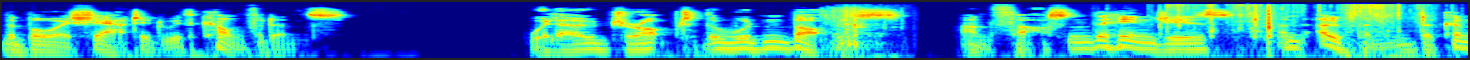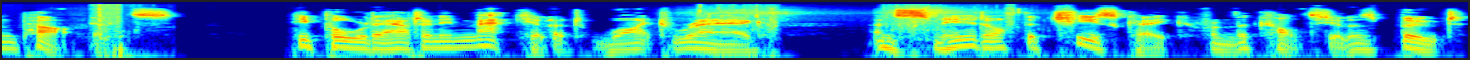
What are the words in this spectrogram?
the boy shouted with confidence. Willow dropped the wooden box unfastened the hinges, and opened the compartments. He pulled out an immaculate white rag and smeared off the cheesecake from the consular's boot.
